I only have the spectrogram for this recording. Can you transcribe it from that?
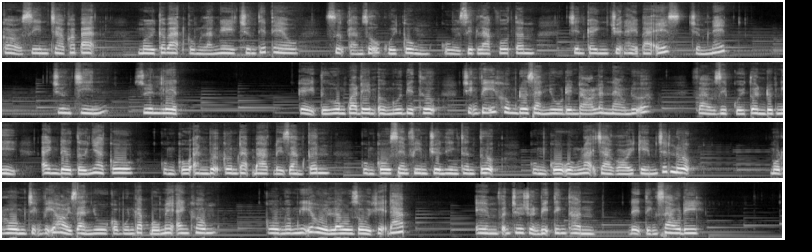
Cỏ xin chào các bạn, mời các bạn cùng lắng nghe chương tiếp theo Sự cám dỗ cuối cùng của Diệp Lạc Vô Tâm trên kênh chuyện 23s.net Chương 9 Duyên Liệt Kể từ hôm qua đêm ở ngôi biệt thự, Trịnh Vĩ không đưa Giản Nhu đến đó lần nào nữa. Vào dịp cuối tuần được nghỉ, anh đều tới nhà cô, cùng cô ăn bữa cơm đạm bạc để giảm cân, cùng cô xem phim truyền hình thần tượng, cùng cô uống loại trà gói kém chất lượng. Một hôm Trịnh Vĩ hỏi Giản Nhu có muốn gặp bố mẹ anh không? Cô ngẫm nghĩ hồi lâu rồi khẽ đáp. Em vẫn chưa chuẩn bị tinh thần, để tính sau đi.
